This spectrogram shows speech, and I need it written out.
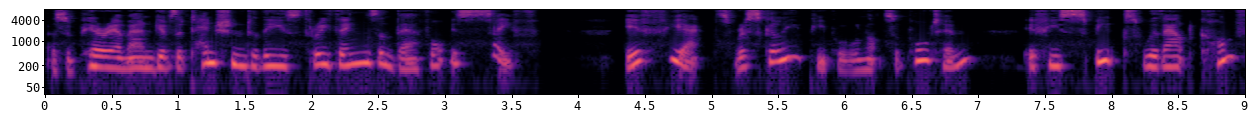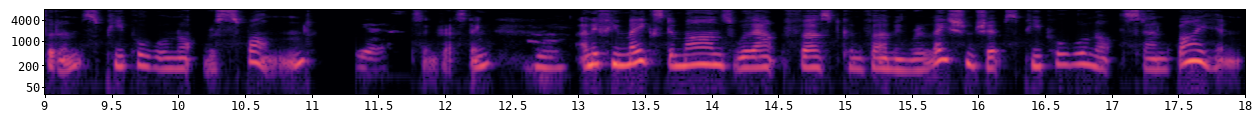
A superior man gives attention to these three things and therefore is safe. If he acts riskily, people will not support him. If he speaks without confidence, people will not respond. Yes. It's interesting. Mhm. And if he makes demands without first confirming relationships, people will not stand by him.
